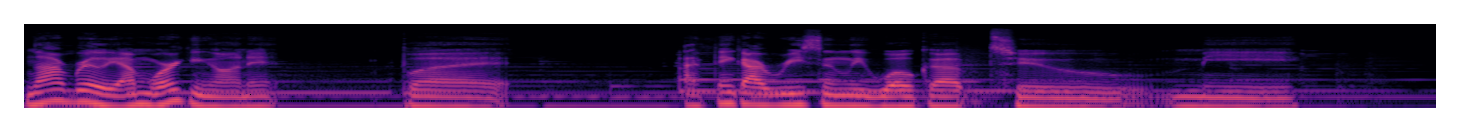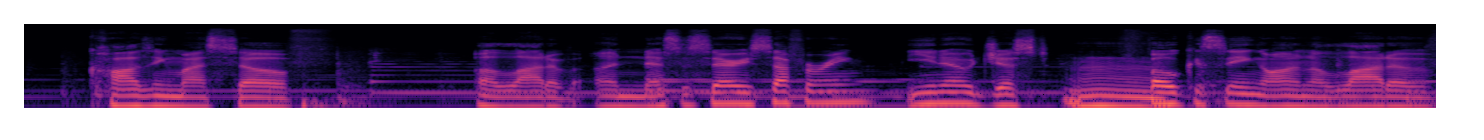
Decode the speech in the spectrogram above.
not really. I'm working on it, but I think I recently woke up to me causing myself a lot of unnecessary suffering, you know, just Mm. focusing on a lot of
